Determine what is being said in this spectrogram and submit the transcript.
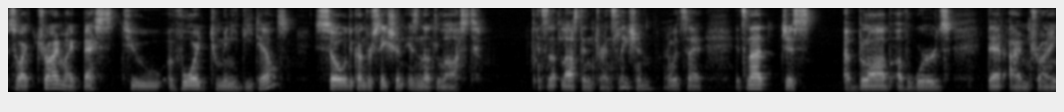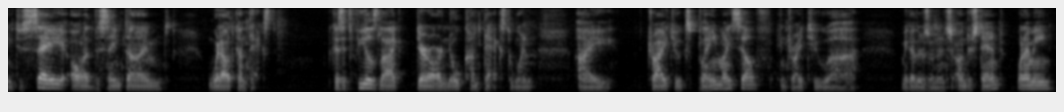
So I try my best to avoid too many details so the conversation is not lost. It's not lost in translation, I would say. It's not just a blob of words that I'm trying to say all at the same time without context. Because it feels like there are no context when I try to explain myself and try to uh, make others understand what I mean.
